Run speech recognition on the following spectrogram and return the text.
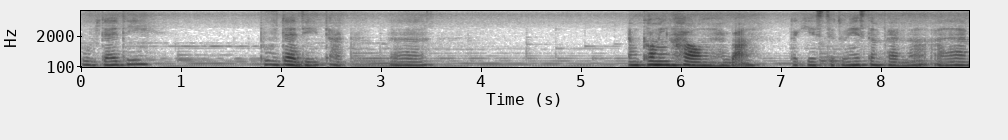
Puff Daddy, Puff Daddy, tak. E, I'm coming home chyba. Taki jest tytuł, nie jestem pewna, ale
